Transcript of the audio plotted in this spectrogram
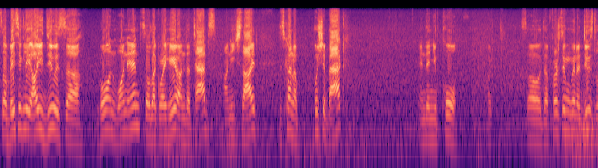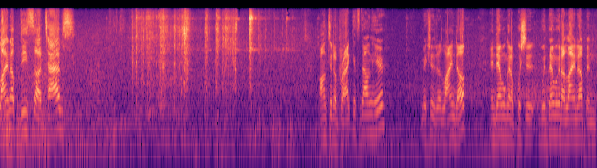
So basically all you do is uh, go on one end, so like right here on the tabs on each side, just kind of push it back and then you pull. Okay. So the first thing we're gonna do is line up these uh, tabs onto the brackets down here. Make sure they're lined up and then we're gonna push it, with then we're gonna line it up and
